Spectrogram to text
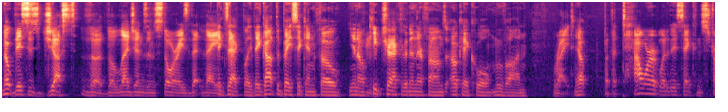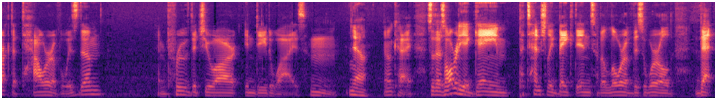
Nope. This is just the the legends and stories that they Exactly. They got the basic info, you know, keep track of it in their phones. Okay, cool, move on. right. Yep. But the tower, what did they say? Construct a tower of wisdom and prove that you are indeed wise. Hmm. Yeah. Okay. So there's already a game potentially baked into the lore of this world that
